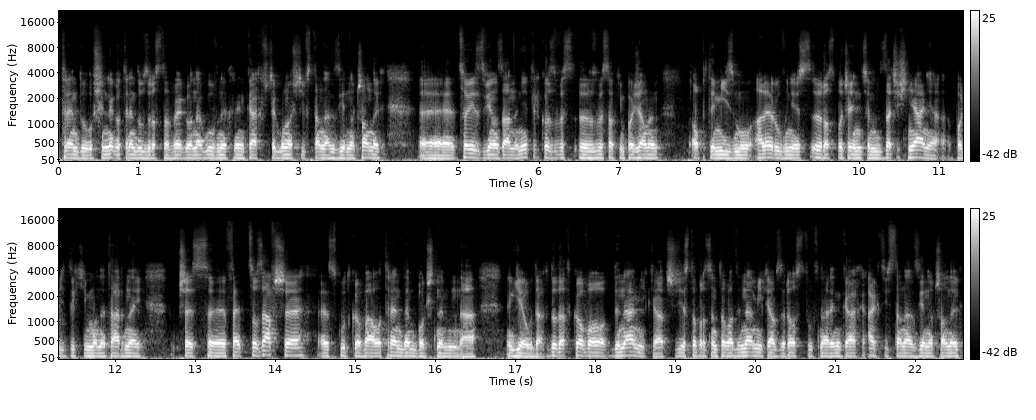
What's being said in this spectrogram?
trendu, silnego trendu wzrostowego na głównych rynkach, w szczególności w Stanach Zjednoczonych, co jest związane nie tylko z, wys- z wysokim poziomem optymizmu, ale również z rozpoczęciem zacieśniania polityki monetarnej przez Fed, co zawsze skutkowało trendem bocznym na giełdach. Dodatkowo dynamika, 30% dynamika wzrostów na rynkach akcji w Stanach Zjednoczonych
